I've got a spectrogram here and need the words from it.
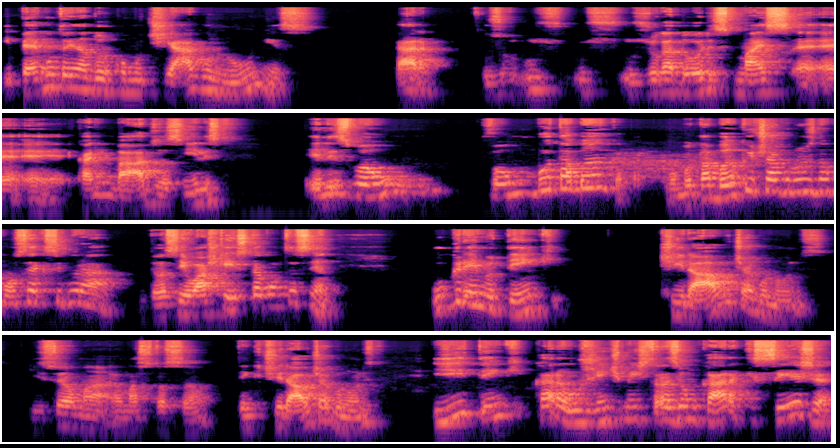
e pega um treinador como o Thiago Nunes, cara, os, os, os, jogadores mais é, é, é, carimbados, assim, eles, eles vão, vão botar banca, cara. vão botar banca e o Thiago Nunes não consegue segurar. Então, assim, eu acho que é isso que está acontecendo. O Grêmio tem que tirar o Thiago Nunes, isso é uma, é uma situação, tem que tirar o Thiago Nunes, e tem que, cara, urgentemente trazer um cara que seja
